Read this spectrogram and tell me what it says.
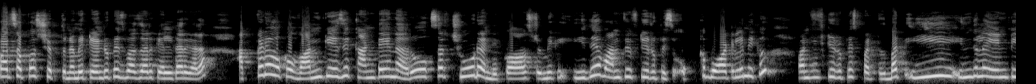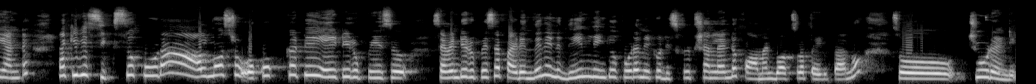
ఫర్ సపోజ్ చెప్తున్నా మీరు టెన్ రూపీస్ బజార్కి వెళ్తారు కదా అక్కడే ఒక వన్ కేజీ కంటైనర్ ఒకసారి చూడండి కాస్ట్. మీకు ఇదే వన్ ఫిఫ్టీ రూపీస్ ఒక్క బాటిల్ మీకు వన్ ఫిఫ్టీ రూపీస్ పడుతుంది. బట్ ఈ ఇందులో ఏంటి అంటే నాకు ఇవి సిక్స్ కూడా ఆల్మోస్ట్ ఒక్కొక్కటి ఎయిటీ రూపీస్ సెవెంటీ రూపీసే పడింది. నేను దీని లింక్ కూడా మీకు డిస్క్రిప్షన్లో అండ్ కామెంట్ బాక్స్లో పెడతాను. సో చూడండి.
